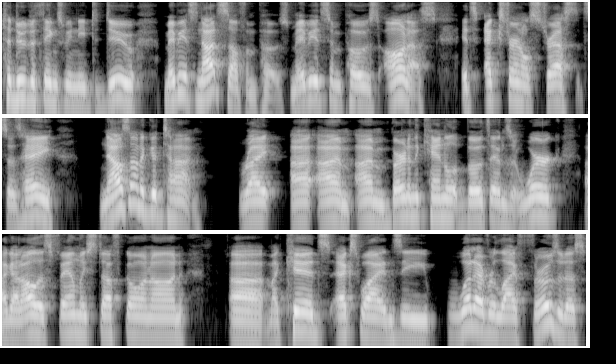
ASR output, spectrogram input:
to do the things we need to do. Maybe it's not self imposed. Maybe it's imposed on us. It's external stress that says, hey, now's not a good time, right? I, I'm, I'm burning the candle at both ends at work. I got all this family stuff going on. Uh, my kids, X, Y, and Z, whatever life throws at us.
